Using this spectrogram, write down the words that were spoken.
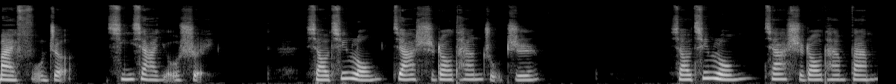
脉浮者，心下有水。小青龙加石膏汤主之。小青龙加石膏汤方：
